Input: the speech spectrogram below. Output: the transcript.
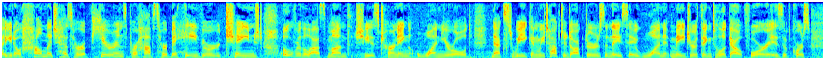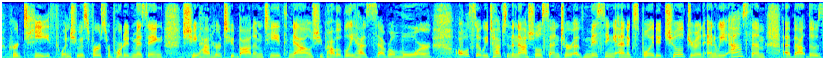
uh, you know, how much has her appearance, perhaps her behavior changed over the last month? She is turning one year old next week. And we talked to doctors, and they say one major thing to look out for is, of course, her teeth. When she was first reported missing, she had her two bottom teeth. Now she probably has several more. Also, we talked to the National Center of Missing and Exploited Children children, and we asked them about those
